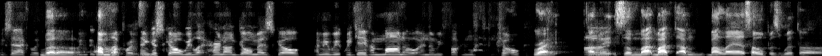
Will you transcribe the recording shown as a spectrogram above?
Exactly. But uh We, we I'm let Porzingis go. We let Hernangomez go. I mean, we, we gave him mono and then we fucking let him go. right. I Uh, mean, so my my I'm, my last hope is with uh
